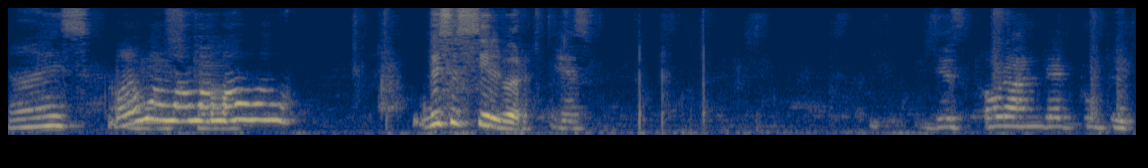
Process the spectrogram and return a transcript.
Nice. Wow, wow, wow, wow, wow, wow. This is silver. Yes. This 400 rupees.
